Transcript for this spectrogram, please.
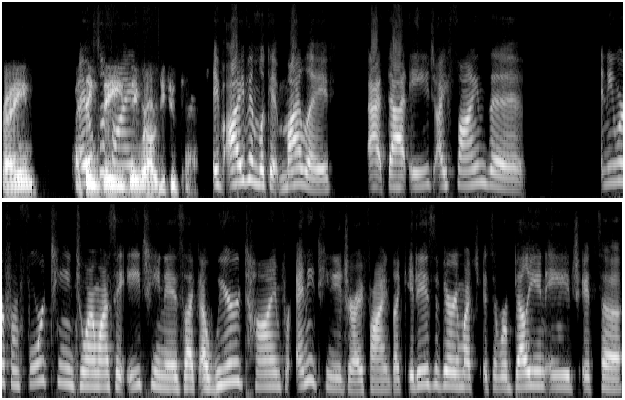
right? I, I think they, they were already too cast. if I even look at my life at that age, I find the anywhere from 14 to I want to say 18 is like a weird time for any teenager. I find like it is a very much it's a rebellion age. It's a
